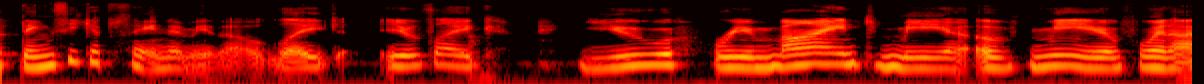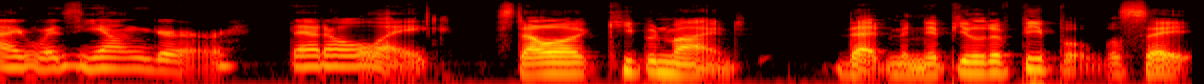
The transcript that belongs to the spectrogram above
things he kept saying to me though, like it was like you remind me of me of when I was younger. That all like Stella, keep in mind that manipulative people will say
